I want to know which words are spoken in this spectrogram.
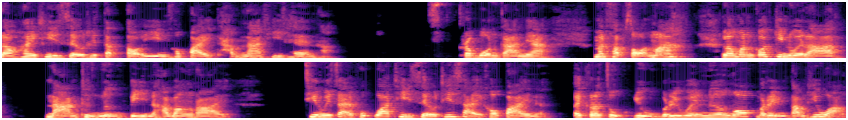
ล้วให้ T เซลล์ที่ตัดต่อยีนเข้าไปทำหน้าที่แทนค่ะ กระบวนการเนี้ย มันซับซ้อนมาก แล้วมันก็กินเวลานานถึงหนึ่งปีนะคะ บางราย ทีมวิจัยพบว่า T เซลล์ที่ใส่เข้าไปเนี่ย ไปกระจุกอยู่บริเวณเนื้องอกมะเร็งตามที่หวัง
